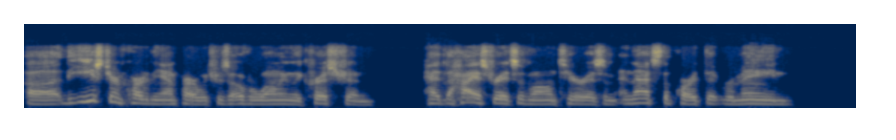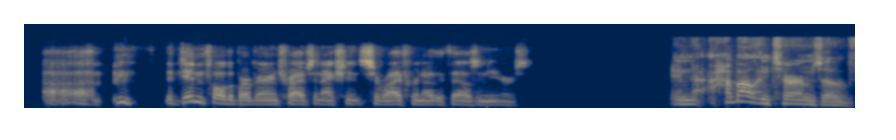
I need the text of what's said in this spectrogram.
Uh, the eastern part of the empire, which was overwhelmingly Christian, had the highest rates of volunteerism, and that's the part that remained uh, that didn't fall to barbarian tribes and actually survived for another thousand years. And how about in terms of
